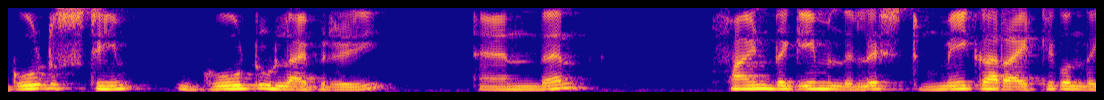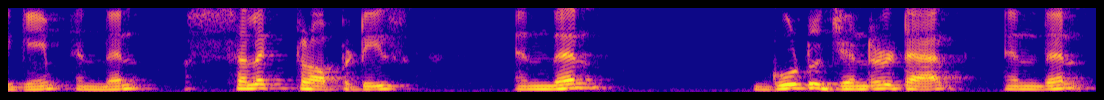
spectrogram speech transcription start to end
go to steam go to library and then find the game in the list make a right click on the game and then select properties and then go to general tab and then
